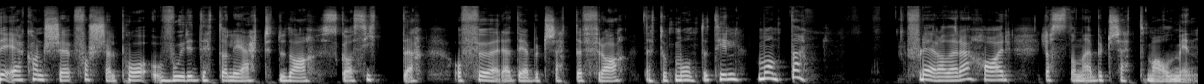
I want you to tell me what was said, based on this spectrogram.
det er kanskje forskjell på hvor detaljert du da skal sitte og føre det budsjettet fra nettopp måned til måned. Flere av dere har lasta ned budsjettmalen min.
